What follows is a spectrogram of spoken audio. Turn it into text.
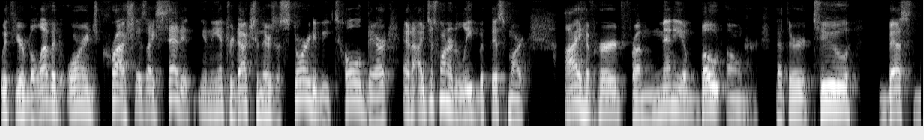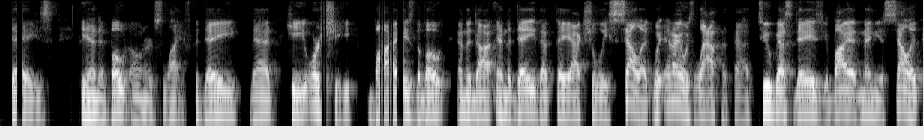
with your beloved Orange Crush. As I said in the introduction, there's a story to be told there. And I just wanted to lead with this, Mark. I have heard from many a boat owner that there are two best days in a boat owner's life the day that he or she buys the boat and the do- and the day that they actually sell it. And i always laugh at that. Two best days you buy it and then you sell it.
